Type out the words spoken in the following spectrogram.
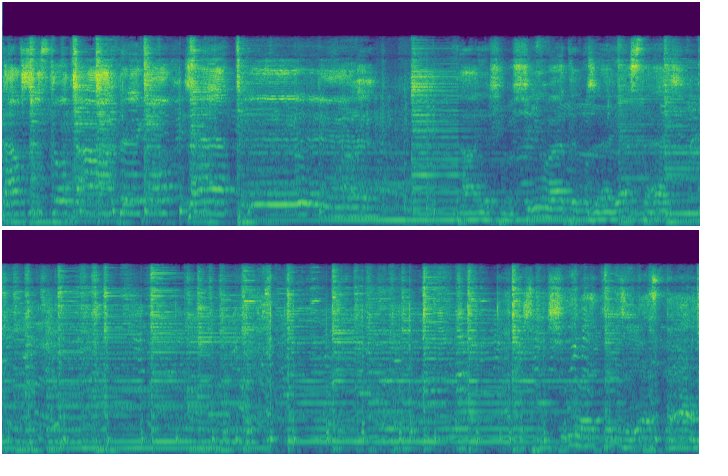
Dam wszystko dlatego, że ty. Dajesz mi siłę tym, że jesteś Jesteś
